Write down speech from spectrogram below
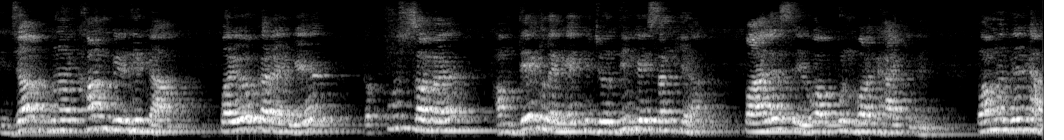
कि जब गुणनखंड विधि का प्रयोग करेंगे तो उस समय हम देख लेंगे कि जो दी गई संख्या पहले से वह पूर्ण वर्ग है कि नहीं। तो हमने देखा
